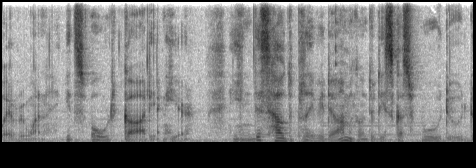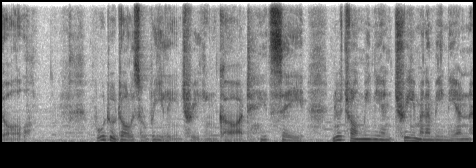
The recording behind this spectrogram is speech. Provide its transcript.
everyone, it's Old Guardian here. In this how to play video I'm going to discuss Voodoo Doll. Voodoo Doll is a really intriguing card. It's a neutral minion, 3 mana minion,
